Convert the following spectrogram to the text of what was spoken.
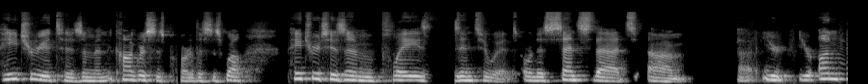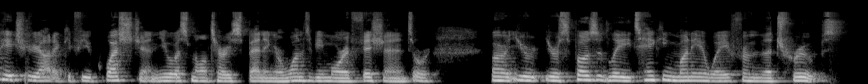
patriotism, and Congress is part of this as well. Patriotism plays into it, or the sense that um, uh, you're you're unpatriotic if you question U.S. military spending or want to be more efficient, or or you're you're supposedly taking money away from the troops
